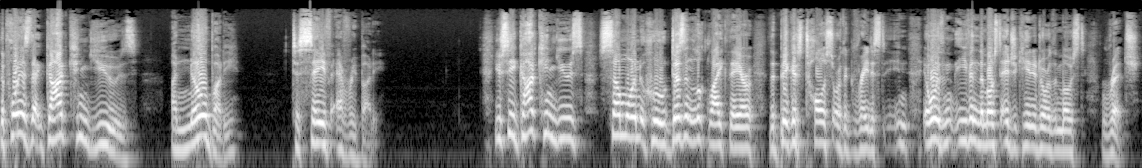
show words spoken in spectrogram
The point is that God can use a nobody to save everybody. You see, God can use someone who doesn't look like they are the biggest, tallest, or the greatest, or even the most educated or the most rich.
